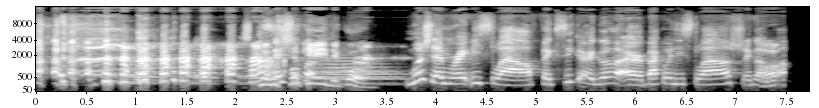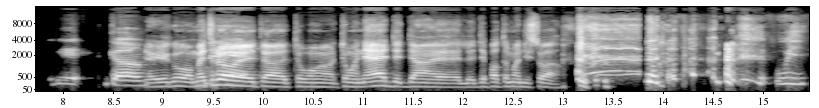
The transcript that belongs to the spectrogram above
C'est sais fucké pas. de quoi. Moi, j'aimerais l'histoire. Fait que si qu'un gars a un bac d'histoire, je serais comme... Ah. ah, ok, comme... There you go. On mettra euh, ton, ton aide dans euh, le département d'histoire. Oui.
